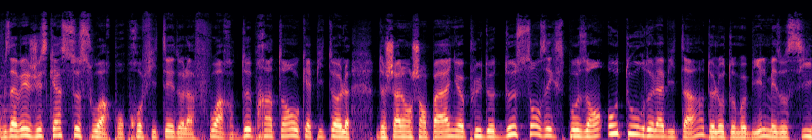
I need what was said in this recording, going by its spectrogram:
Vous avez jusqu'à ce soir pour profiter de la foire de printemps au Capitole de Châlons-Champagne. Plus de 200 exposants autour de l'habitat, de l'automobile, mais aussi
